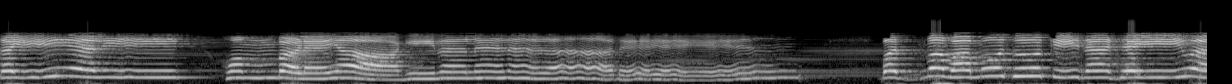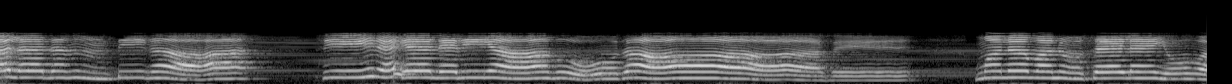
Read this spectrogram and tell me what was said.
ಕೈಯಲಿ ಹೊಂಬಳೆಯಾಗಿರಲೆನಗಾದೆ ಪದ್ಮವ ಮುದುಕಿನ ಜೈವಲದಂತಿಗ. ಸೀರೆಯ ನೆರಿಯಾಗುವುದಾಸೆ ಮನವನು ಸೆಳೆಯುವ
